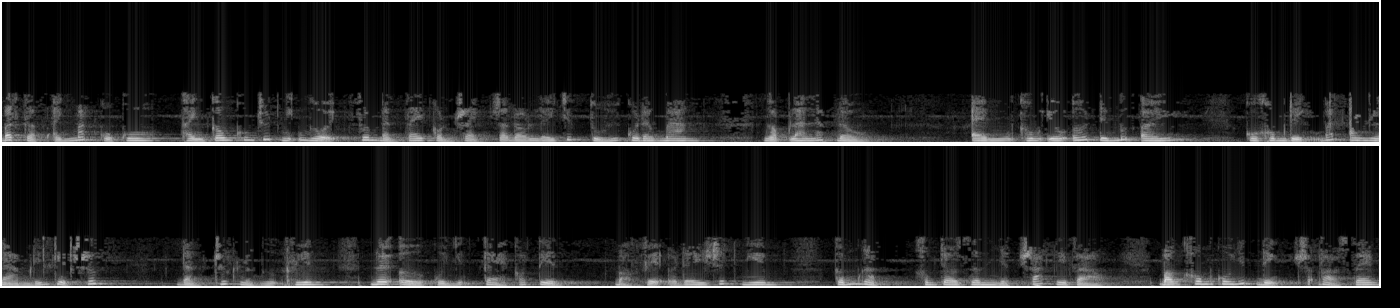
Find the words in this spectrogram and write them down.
Bắt gặp ánh mắt của cô, thành công không chút nghĩ ngợi, phương bàn tay còn rảnh ra đón lấy chiếc túi cô đang mang. Ngọc Lan lắc đầu. Em không yếu ớt đến mức ấy, cô không định bắt anh làm đến kiệt sức. Đằng trước là ngự viên, nơi ở của những kẻ có tiền, bảo vệ ở đây rất nghiêm, cấm ngập, không cho dân nhặt rác đi vào, bằng không cô nhất định sẽ vào xem,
